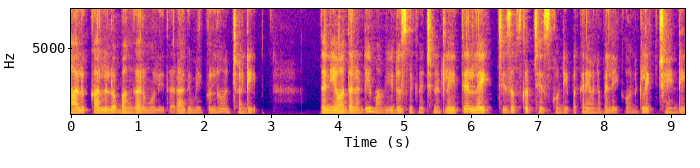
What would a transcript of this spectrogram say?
నాలుగు కాళ్ళలో బంగారము లేదా రాగి మేకులను ఉంచండి. ధన్యవాదాలండి. మా వీడియోస్ మీకు నచ్చినట్లయితే లైక్ చేసి సబ్స్క్రైబ్ చేసుకోండి. పక్కనే ఉన్న బెల్ ఐకాన్ క్లిక్ చేయండి.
